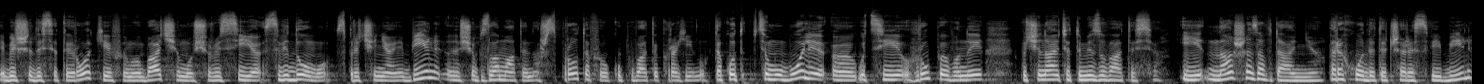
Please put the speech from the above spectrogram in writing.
більше 10 років, і ми бачимо, що Росія свідомо спричиняє біль, е, щоб зламати наш спротив і окупувати країну. Так, от в цьому болі е, у ці групи вони починають атомізуватися. І наше завдання переходити через свій біль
